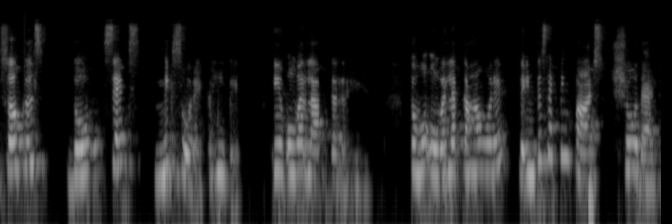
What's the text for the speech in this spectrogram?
सर्कल्स uh, दो सेट्स मिक्स हो रहे कहीं पे। ओवरलैप कर रहे हैं। तो वो ओवरलैप कहाँ हो रहे the intersecting parts show that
